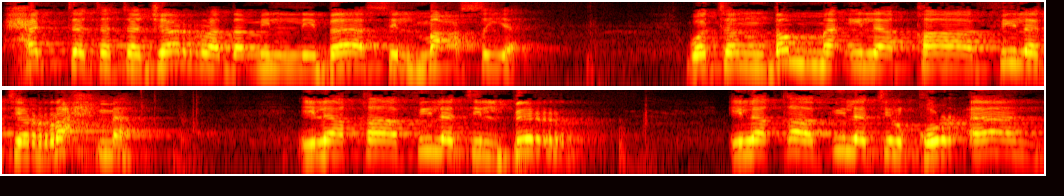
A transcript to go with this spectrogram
حتى تتجرد من لباس المعصية وتنضم إلى قافلة الرحمة إلى قافلة البر إلى قافلة القرآن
